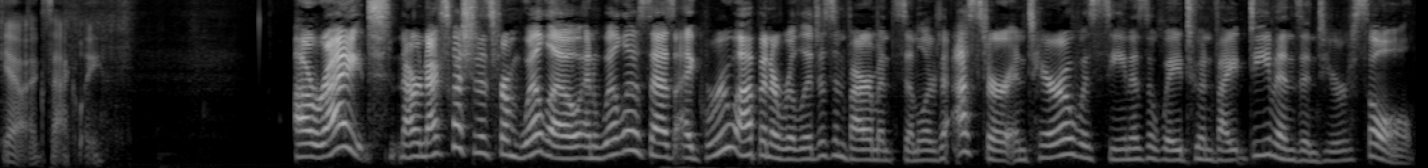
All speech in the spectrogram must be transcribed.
yeah, exactly. All right. Now our next question is from Willow. And Willow says, I grew up in a religious environment similar to Esther, and tarot was seen as a way to invite demons into your soul.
